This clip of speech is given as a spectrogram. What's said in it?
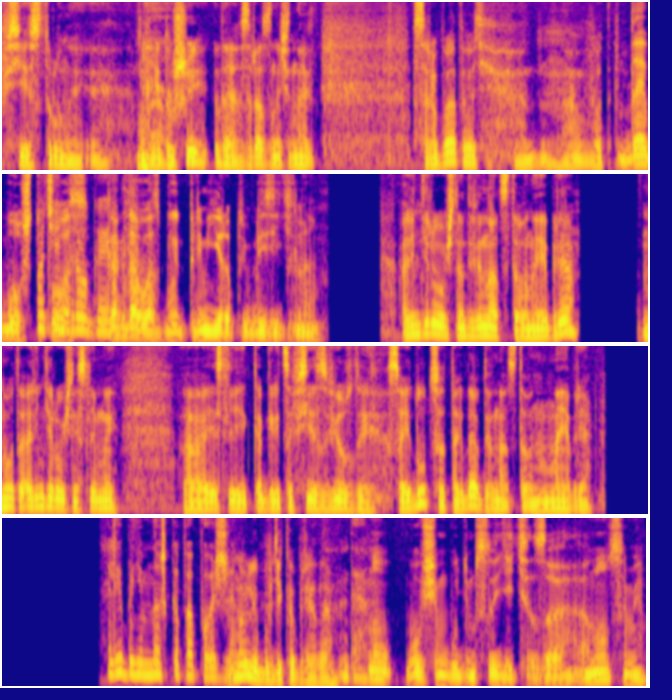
все струны э, моей души, да, сразу начинают срабатывать. Ну, Вот. Дай бог, Очень у вас... трогает. Когда у вас будет премьера приблизительно? Ориентировочно 12 ноября. Ну, вот ориентировочно, если мы, а, если, как говорится, все звезды сойдутся, тогда в 12 ноября. Либо немножко попозже. Ну, либо в декабре, да. да. Ну, в общем, будем следить за анонсами.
